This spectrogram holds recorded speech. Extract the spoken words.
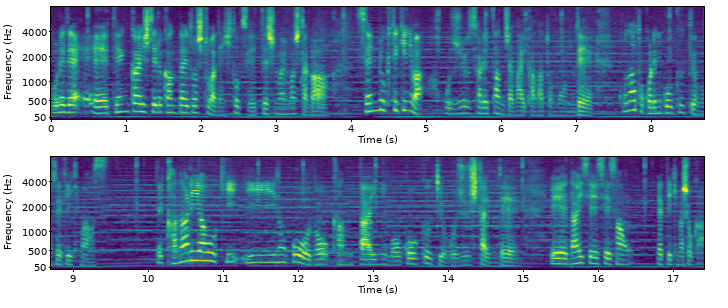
これで、えー、展開している艦隊としてはね、1つ減ってしまいましたが、戦力的には補充されたんじゃないかなと思うので、この後これに航空機を乗せていきます。で、カナリア沖の方の艦隊にも航空機を補充したいので、えー、内政生産をやっていきましょうか。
